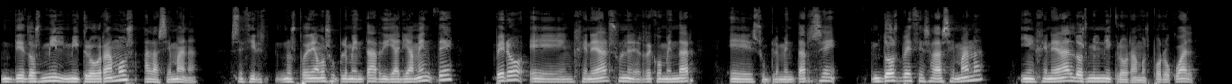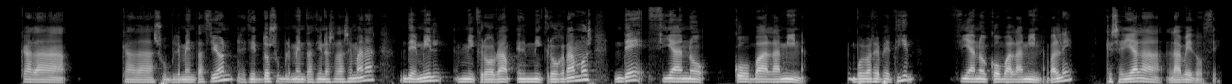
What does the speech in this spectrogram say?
de 2.000 microgramos a la semana. Es decir, nos podríamos suplementar diariamente, pero en general suelen recomendar suplementarse dos veces a la semana y en general 2.000 microgramos, por lo cual cada, cada suplementación, es decir, dos suplementaciones a la semana de 1.000 eh, microgramos de cianocobalamina. Vuelvo a repetir, cianocobalamina, ¿vale? Que sería la, la B12.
